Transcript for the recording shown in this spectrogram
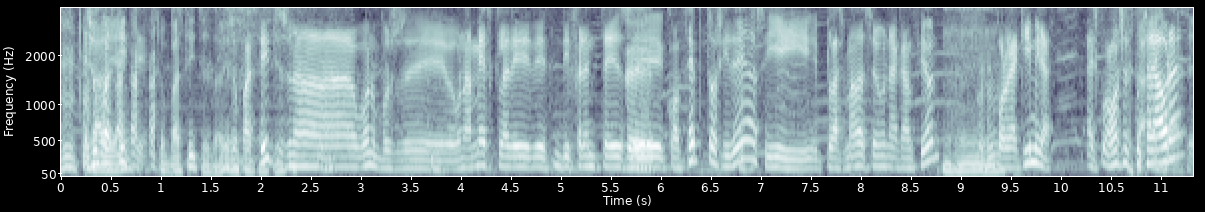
Es un pastiche. Es un pastiche, está bien. Es un pastiche, sí, es una bueno pues eh, una mezcla de, de diferentes Sí. eh, conceptos, ideas y plasmadas en una canción. Porque aquí, mira, vamos a escuchar esta, ahora. sí.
